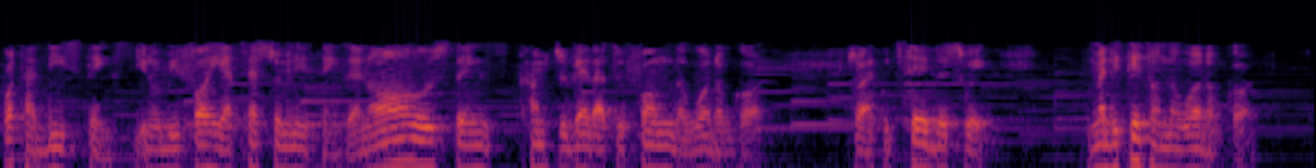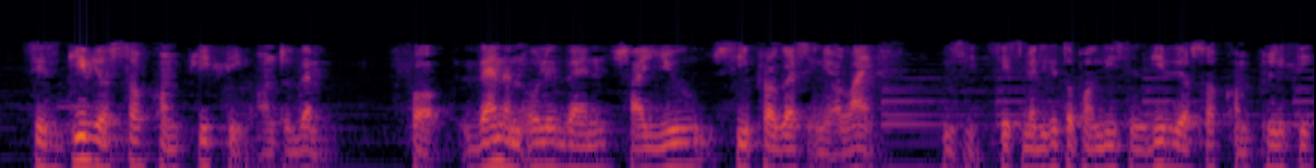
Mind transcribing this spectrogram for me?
What are these things? You know, before he had said so many things, and all those things come together to form the word of God. So I could say this way meditate on the word of God. It says, Give yourself completely unto them, For then and only then shall you see progress in your life. You see, it says, meditate upon these things, give yourself completely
